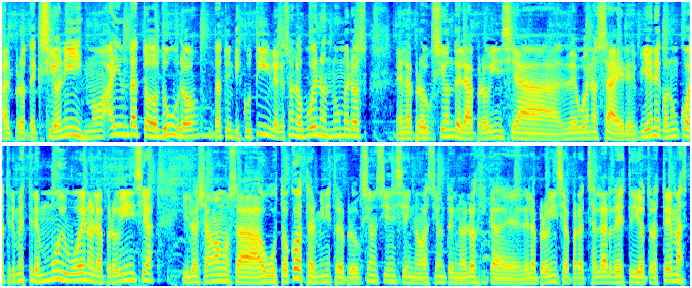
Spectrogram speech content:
al proteccionismo. Hay un dato duro, un dato indiscutible, que son los buenos números en la producción de la provincia de Buenos Aires. Viene con un cuatrimestre muy bueno la provincia y lo llamamos a Augusto Costa, el ministro de Producción, Ciencia e Innovación Tecnológica de, la provincia, para charlar de este y otros temas.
